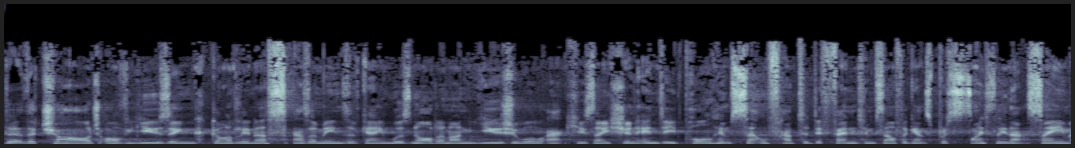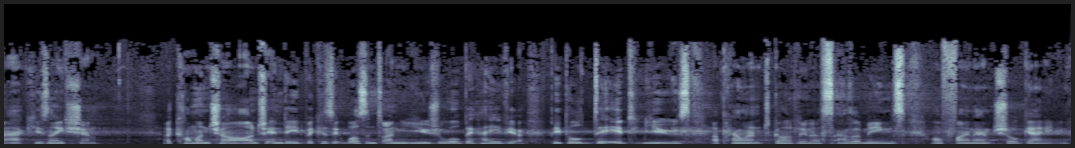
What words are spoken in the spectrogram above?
the, the charge of using godliness as a means of gain was not an unusual accusation. Indeed, Paul himself had to defend himself against precisely that same accusation. A common charge, indeed, because it wasn't unusual behavior. People did use apparent godliness as a means of financial gain.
